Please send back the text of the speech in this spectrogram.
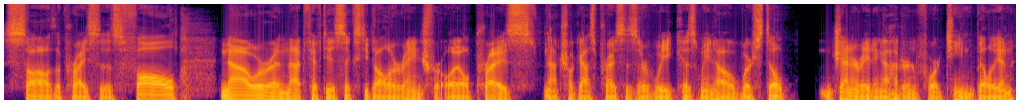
saw the prices fall, now we're in that 50 to $60 range for oil price. Natural gas prices are weak, as we know. We're still generating 114 billion,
